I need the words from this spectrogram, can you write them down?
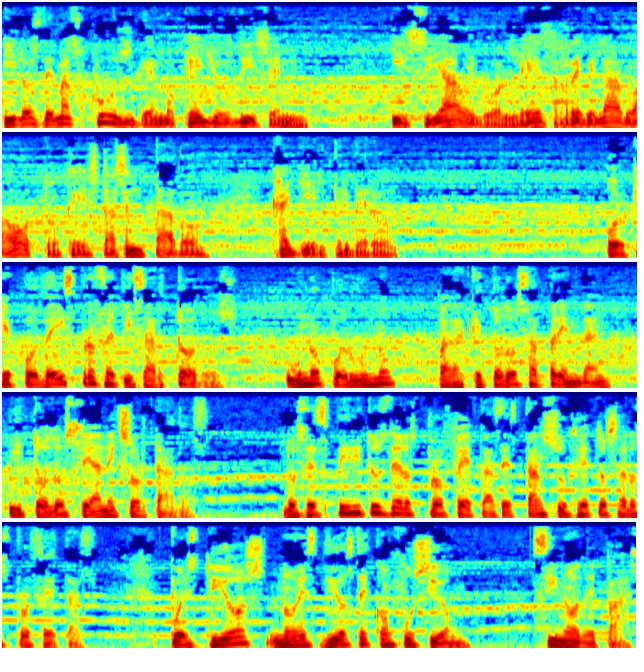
y los demás juzguen lo que ellos dicen. Y si algo le es revelado a otro que está sentado, calle el primero. Porque podéis profetizar todos, uno por uno, para que todos aprendan y todos sean exhortados. Los espíritus de los profetas están sujetos a los profetas, pues Dios no es Dios de confusión, sino de paz.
